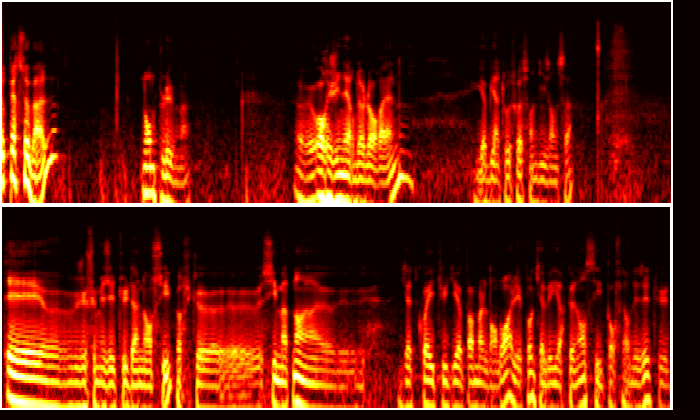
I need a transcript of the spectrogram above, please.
Perceval, nom de plume, euh, originaire de Lorraine, il y a bientôt 70 ans de ça. Et euh, j'ai fait mes études à Nancy, parce que euh, si maintenant il y a de quoi étudier à pas mal d'endroits, à l'époque il n'y avait guère que Nancy pour faire des études.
